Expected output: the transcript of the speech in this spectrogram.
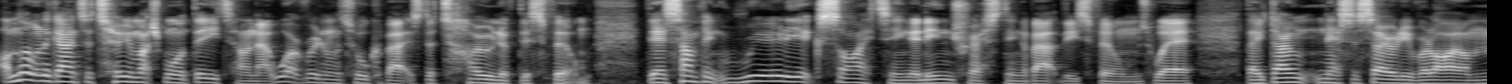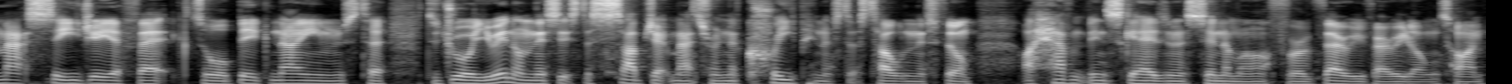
I'm not going to go into too much more detail now. What I really want to talk about is the tone of this film. There's something really exciting and interesting about these films where they don't necessarily rely on mass CG effects or big names to, to draw you in on this. It's the subject matter and the creepiness that's told in this film. I haven't been scared in a cinema for a very, very long time.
